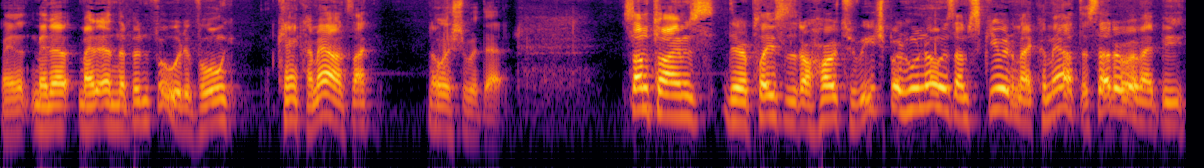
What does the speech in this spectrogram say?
might, might, end up in food. If it can't come out, it's not no issue with that. Sometimes there are places that are hard to reach, but who knows? I'm scared it might come out, etc. It might be.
